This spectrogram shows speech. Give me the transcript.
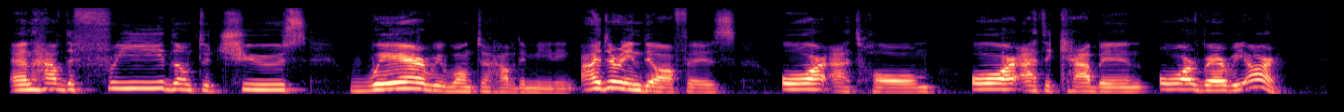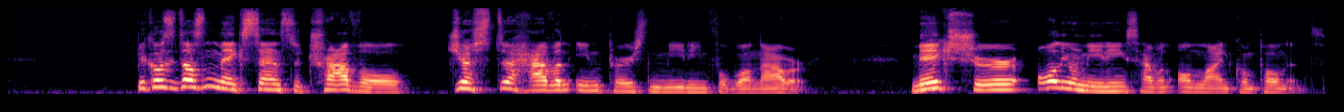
and have the freedom to choose where we want to have the meeting, either in the office or at home or at the cabin or where we are. Because it doesn't make sense to travel just to have an in person meeting for one hour. Make sure all your meetings have an online component.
